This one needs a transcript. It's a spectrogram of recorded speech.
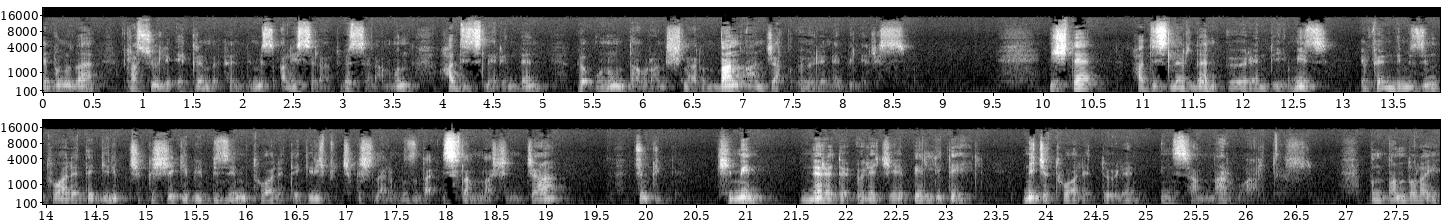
E bunu da Resul-i Ekrem Efendimiz Aleyhisselatü Vesselam'ın hadislerinden ve onun davranışlarından ancak öğrenebiliriz. İşte hadislerden öğrendiğimiz Efendimizin tuvalete girip çıkışı gibi bizim tuvalete girip çıkışlarımız da İslamlaşınca çünkü kimin nerede öleceği belli değil. Nice tuvalette ölen insanlar vardır. Bundan dolayı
